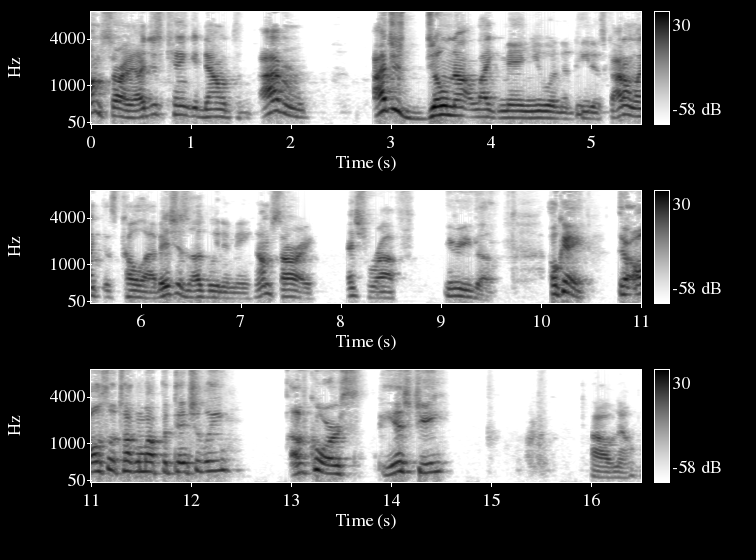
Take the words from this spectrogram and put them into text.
I'm sorry, I just can't get down with. The, I haven't. I just do not like Man U and Adidas. I don't like this collab. It's just ugly to me. I'm sorry. It's rough. Here you go. Okay, they're also talking about potentially, of course, PSG. Oh no.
